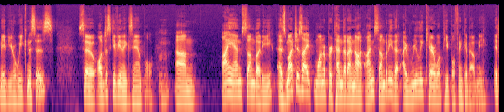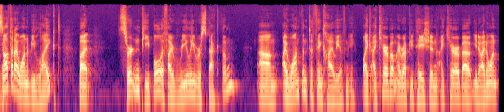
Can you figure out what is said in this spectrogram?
maybe your weaknesses. So I'll just give you an example. Mm-hmm. Um, I am somebody, as much as I want to pretend that I'm not, I'm somebody that I really care what people think about me. It's not that I want to be liked, but certain people, if I really respect them, um, I want them to think highly of me. Like I care about my reputation. I care about, you know, I don't want,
